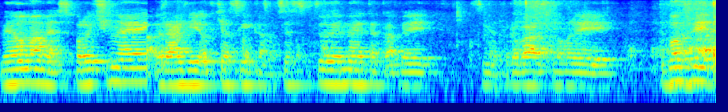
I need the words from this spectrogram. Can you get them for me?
My ho máme společné, rádi občas někam cestujeme, tak aby jsme pro vás mohli tvořit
